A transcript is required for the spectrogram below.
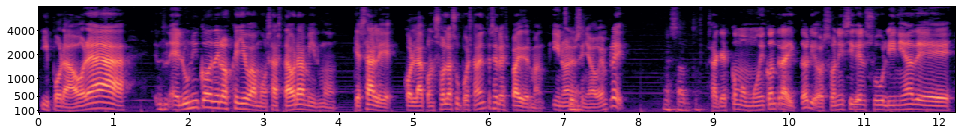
y por ahora el único de los que llevamos hasta ahora mismo que sale con la consola supuestamente es el Spider-Man, y no han enseñado gameplay. Exacto. O sea que es como muy contradictorio. Sony sigue en su línea de...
